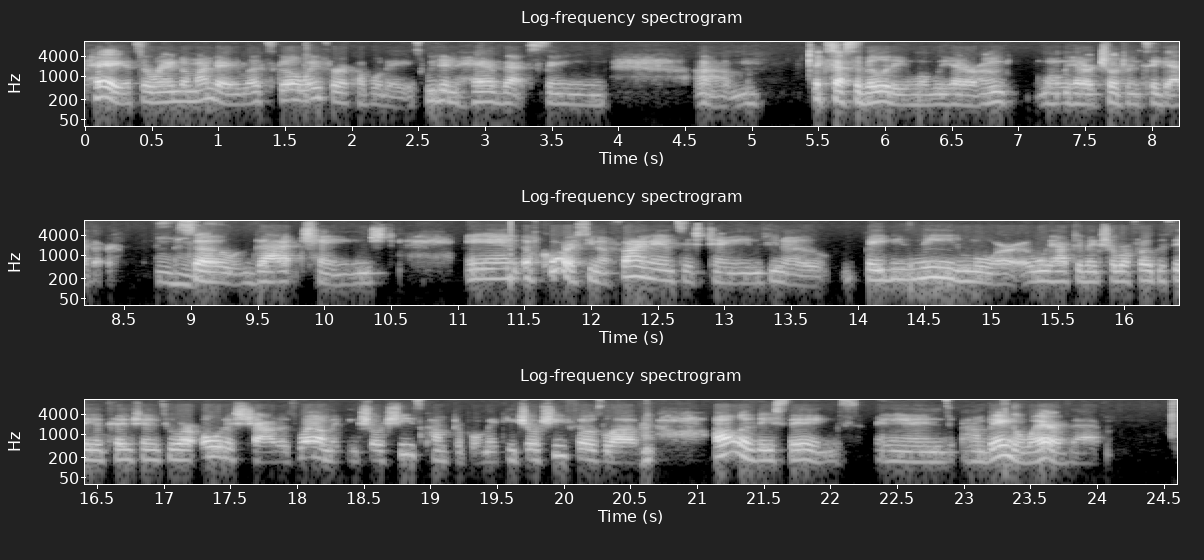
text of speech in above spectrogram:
hey it's a random monday let's go away for a couple days we didn't have that same um, accessibility when we had our own when we had our children together mm-hmm. so that changed and of course, you know, finances change, you know, babies need more. We have to make sure we're focusing attention to our oldest child as well, making sure she's comfortable, making sure she feels loved, all of these things. And um, being aware of that,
